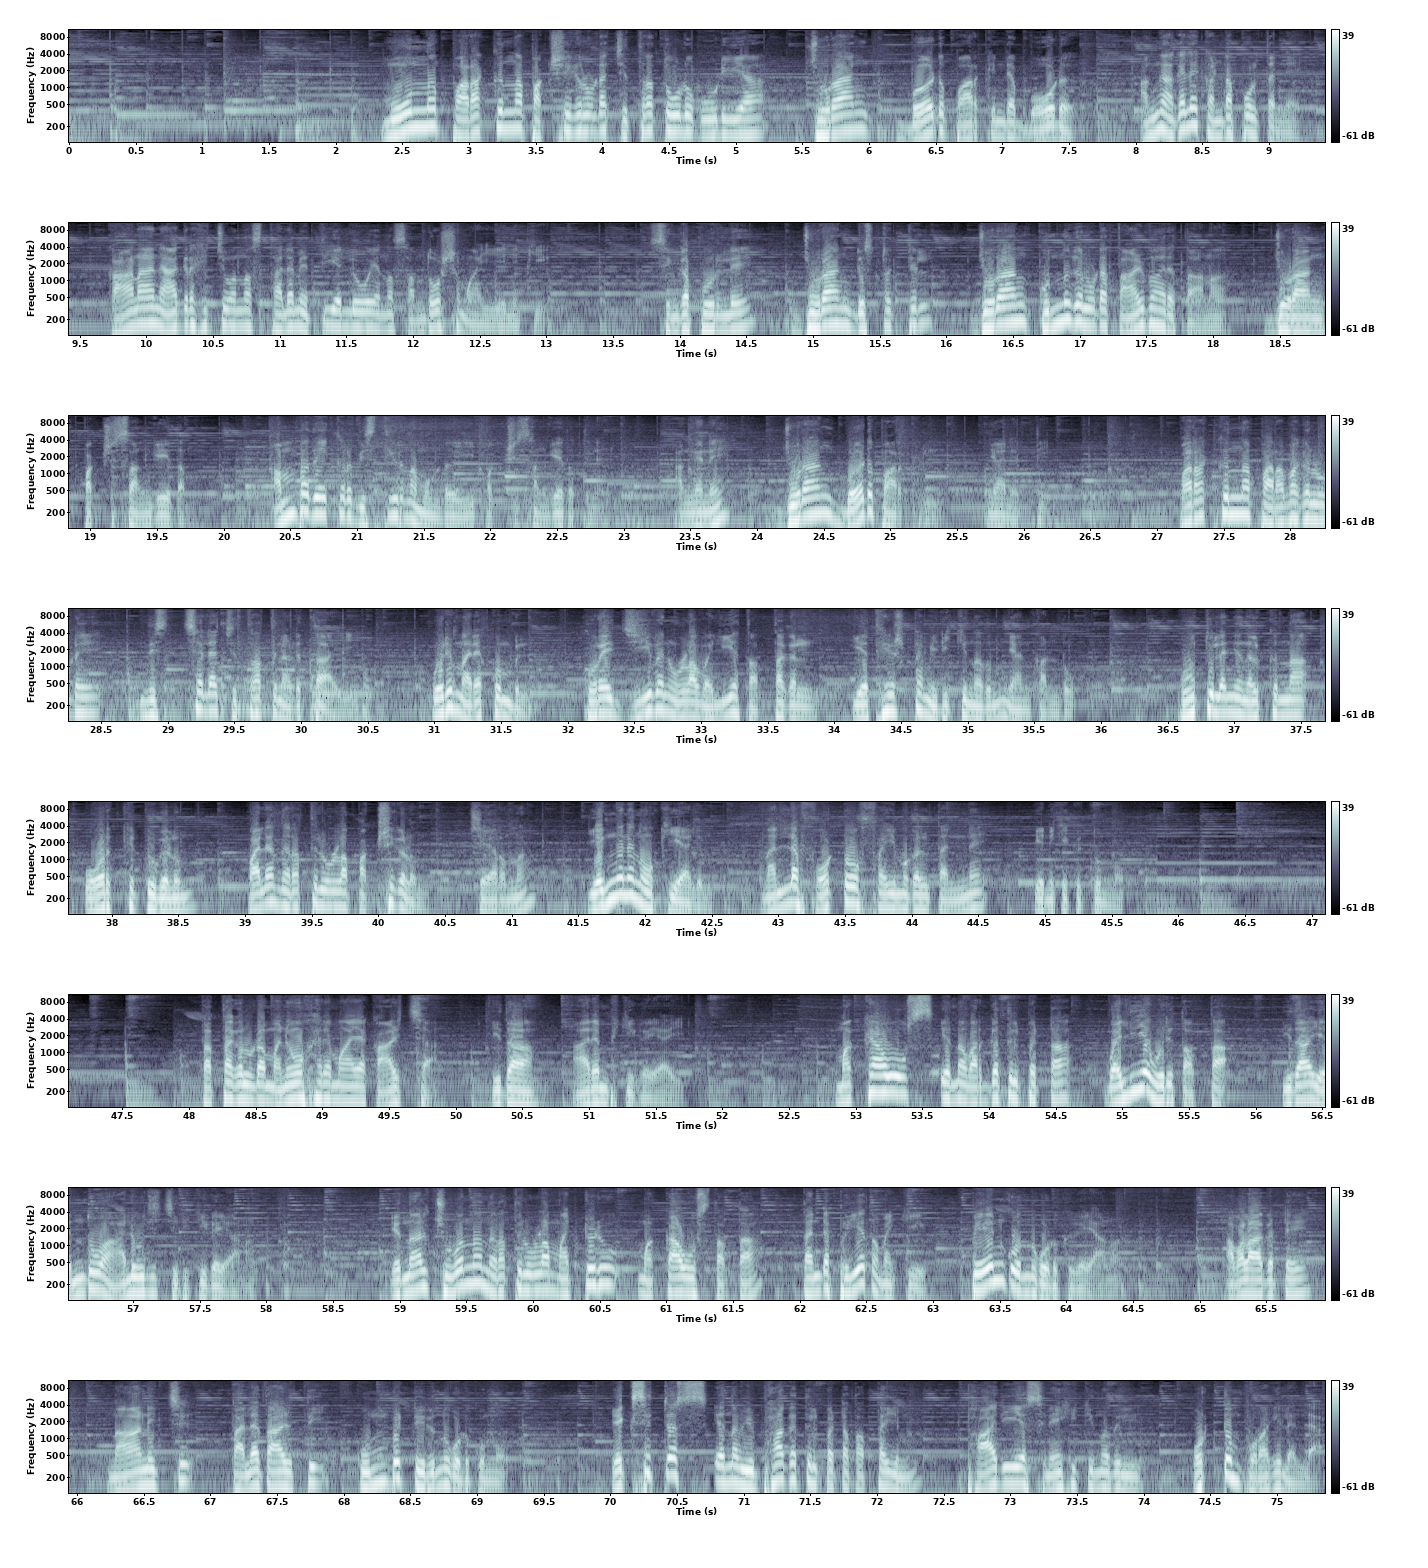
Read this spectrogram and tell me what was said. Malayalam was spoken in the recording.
മൂന്ന് പറക്കുന്ന പക്ഷികളുടെ ചിത്രത്തോടു കൂടിയ ജുറാങ് ബേർഡ് പാർക്കിന്റെ ബോർഡ് അങ്ങ് അകലെ കണ്ടപ്പോൾ തന്നെ കാണാൻ ആഗ്രഹിച്ചുവെന്ന സ്ഥലം എത്തിയല്ലോ എന്ന സന്തോഷമായി എനിക്ക്. സിംഗപ്പൂരിലെ ജുറാങ് ഡിസ്ട്രിക്റ്റിൽ ജുറാങ് കുന്നുകളുടെ താഴ്വാരത്താണ് ജുറാങ് പക്ഷി സങ്കേതം അമ്പത് ഏക്കർ വിസ്തീർണമുണ്ട് ഈ പക്ഷി സങ്കേതത്തിന് അങ്ങനെ ജുറാങ് ബേർഡ് പാർക്കിൽ ഞാനെത്തി. പറക്കുന്ന പറവകളുടെ നിശ്ചല ചിത്രത്തിനടുത്തായി ഒരു മരക്കൊമ്പിൽ കുറെ ജീവനുള്ള വലിയ തത്തകൾ യഥേഷ്ടമിരിക്കുന്നതും ഞാൻ കണ്ടു. പൂത്തുലഞ്ഞു നിൽക്കുന്ന ഓർക്കിഡുകളും പല നിറത്തിലുള്ള പക്ഷികളും ചേർന്ന് എങ്ങനെ നോക്കിയാലും നല്ല ഫോട്ടോ ഫ്രെയിമുകൾ തന്നെ എനിക്ക് കിട്ടുന്നു. തത്തകളുടെ മനോഹരമായ കാഴ്ച ഇതാ ആരംഭിക്കുകയായി. മക്കാവൂസ് എന്ന വർഗത്തിൽപ്പെട്ട വലിയ ഒരു തത്ത ഇതാ എന്തോ ആലോചിച്ചിരിക്കുകയാണ്. എന്നാൽ ചുവന്ന നിറത്തിലുള്ള മറ്റൊരു മക്കാവൂസ് തത്ത തന്റെ പ്രിയതമയ്ക്ക് പേൻ കൊന്നു കൊടുക്കുകയാണ്. അവളാകട്ടെ നാണിച്ച് തല താഴ്ത്തി കുമ്പിട്ടിരുന്നു കൊടുക്കുന്നു. എക്സിറ്റസ് എന്ന വിഭാഗത്തിൽപ്പെട്ട തത്തയും ഭാര്യയെ സ്നേഹിക്കുന്നതിൽ ഒട്ടും പുറകിലല്ല.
